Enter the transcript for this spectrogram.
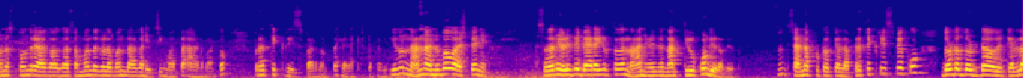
ಮನಸ್ಸು ತೊಂದರೆ ಆಗಾಗ, ಸಂಬಂಧಗಳ ಬಂದಾಗ ಹೆಚ್ಚಿಗೆ ಮಾತಾ ಆಡಬಾರ್ದು. ಪ್ರತಿಕ್ರಿಯಿಸಬಾರ್ದು ಅಂತ ಹೇಳಕ್ಕೆ ಇಷ್ಟಪಡ್ತೀನಿ ಇದು ನನ್ನ ಅನುಭವ ಅಷ್ಟೇ ಸರ್ ಹೇಳಿದ್ದೆ ಬೇರೆ ಆಗಿರ್ತದೆ, ನಾನು ಹೇಳಿದೆ ನಾನು ತಿಳ್ಕೊಂಡಿರೋದು ಇದು. ಸಣ್ಣ ಪುಟ್ಟಕ್ಕೆಲ್ಲ ಪ್ರತಿಕ್ರಿಯಿಸಬೇಕು. ದೊಡ್ಡ ದೊಡ್ಡವಕ್ಕೆಲ್ಲ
